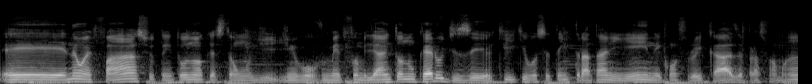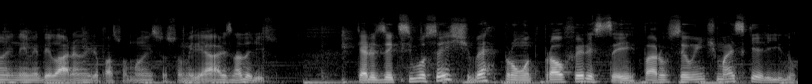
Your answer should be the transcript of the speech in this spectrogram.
É, não é fácil, tem toda uma questão de, de, envolvimento familiar, então não quero dizer aqui que você tem que tratar ninguém, nem construir casa para sua mãe, nem vender laranja para sua mãe, seus familiares, nada disso. Quero dizer que se você estiver pronto para oferecer para o seu ente mais querido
